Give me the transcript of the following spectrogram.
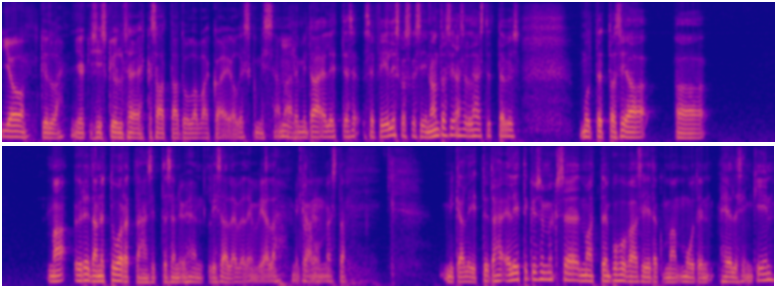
Joo, kyllä. Ja siis kyllä se ehkä saattaa tulla, vaikka ei olisi missään Mm. määrin mitään eliittiä se, se fiilis, koska siinä on tosiaan se lähestyttävyys. Mutta tosiaan uh, mä yritän nyt tuoda tähän sitten sen yhden lisälevelin vielä, mikä okay. mun mielestä mikä liittyy tähän eliittikysymykseen. Mä ajattelin puhua vähän siitä, kun mä muutin Helsinkiin.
